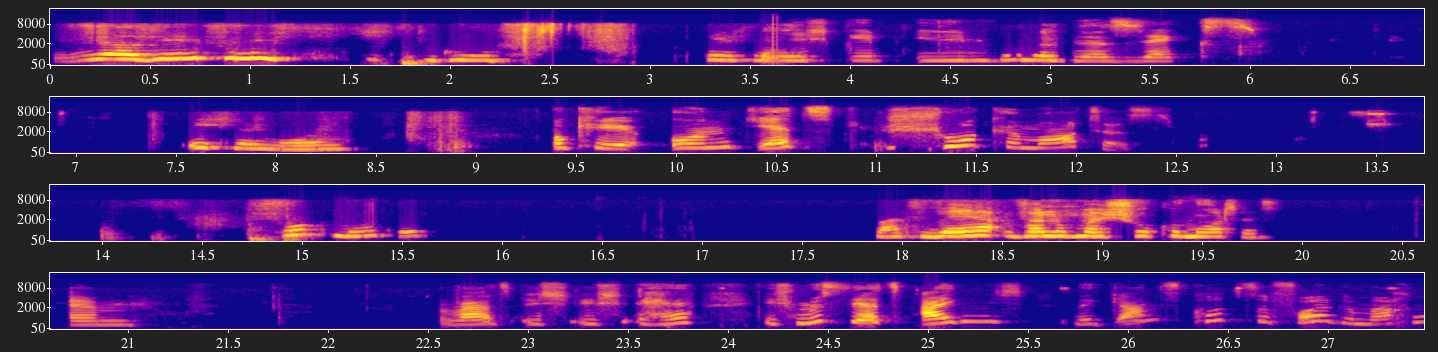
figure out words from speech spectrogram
Ja, den finde ich gut. Den finde ich. Ich gebe ihm eine 6. Ich eine 9. Okay, und jetzt Schurke Mortis. Schurke Mortis. Warte, wer war nochmal Schurke Mortis? Ähm, warte, ich, ich, hä? Ich müsste jetzt eigentlich eine ganz kurze Folge machen,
